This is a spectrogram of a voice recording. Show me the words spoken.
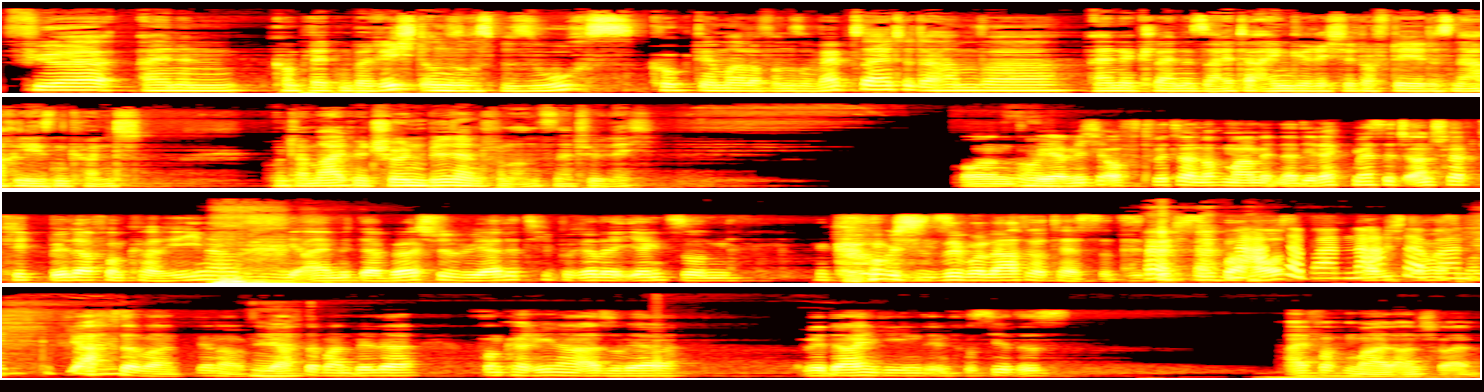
Für einen kompletten Bericht unseres Besuchs guckt ihr mal auf unsere Webseite. Da haben wir eine kleine Seite eingerichtet, auf der ihr das nachlesen könnt. Untermalt mit schönen Bildern von uns natürlich. Und, und wer mich auf Twitter nochmal mit einer Direktmessage anschreibt, kriegt Bilder von Carina, wie sie einen mit der Virtual Reality Brille irgend so einen komischen Simulator testet. Sieht wirklich super eine aus. Achterbahn, eine Achterbahn, die Achterbahn, genau. Ja. Die Achterbahnbilder von Carina. Also wer, wer dahingehend interessiert ist, einfach mal anschreiben.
